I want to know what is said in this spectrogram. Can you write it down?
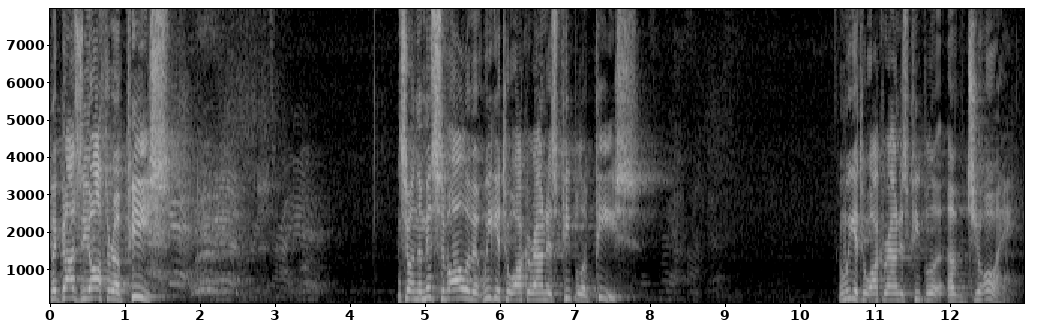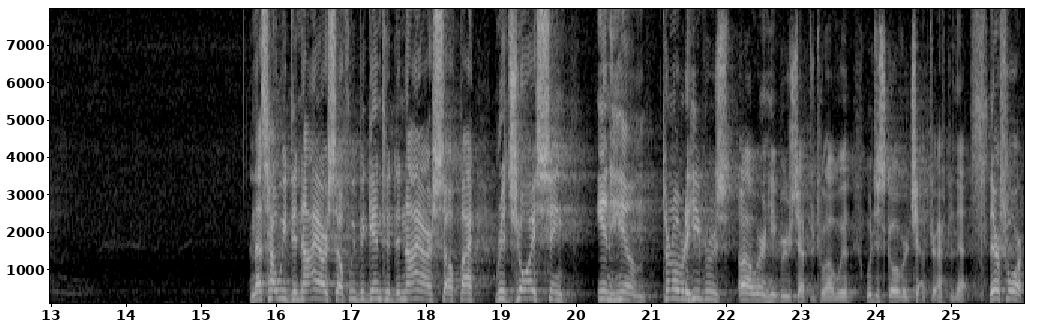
but God's the author of peace. And so, in the midst of all of it, we get to walk around as people of peace. And we get to walk around as people of joy. And that's how we deny ourselves. We begin to deny ourselves by rejoicing in Him. Turn over to Hebrews. Oh, we're in Hebrews chapter 12. We'll, we'll just go over chapter after that. Therefore,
